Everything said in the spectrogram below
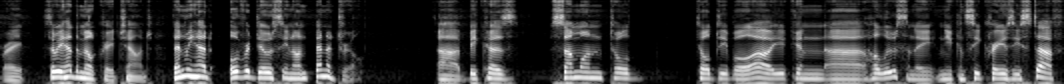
Right. So we had the milk crate challenge. Then we had overdosing on Benadryl uh, because someone told told people, oh, you can uh, hallucinate and you can see crazy stuff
